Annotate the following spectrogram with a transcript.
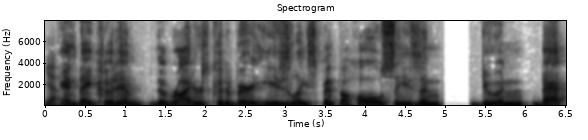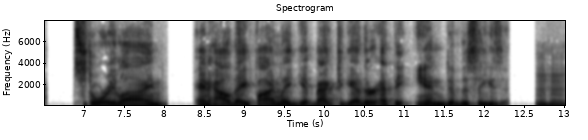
Yes. And they could have, the writers could have very easily spent the whole season doing that storyline and how they finally get back together at the end of the season, mm-hmm.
